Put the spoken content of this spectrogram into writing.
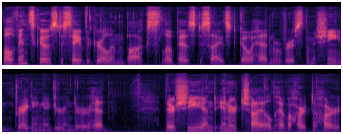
While Vince goes to save the girl in the box, Lopez decides to go ahead and reverse the machine, dragging Edgar into her head. There she and inner child have a heart to heart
